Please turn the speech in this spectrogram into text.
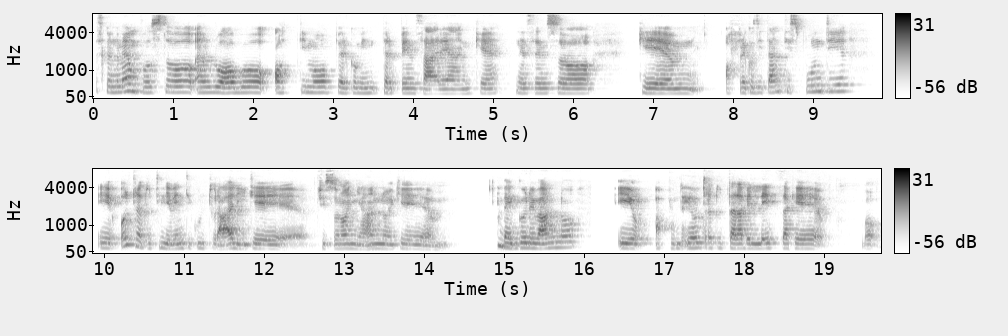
secondo me è un posto, è un luogo ottimo per, com- per pensare anche, nel senso che um, offre così tanti spunti e oltre a tutti gli eventi culturali che ci sono ogni anno e che um, vengono e vanno, e appunto e oltre a tutta la bellezza che boh,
